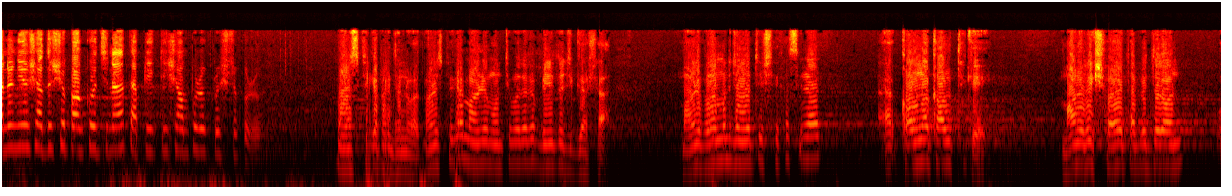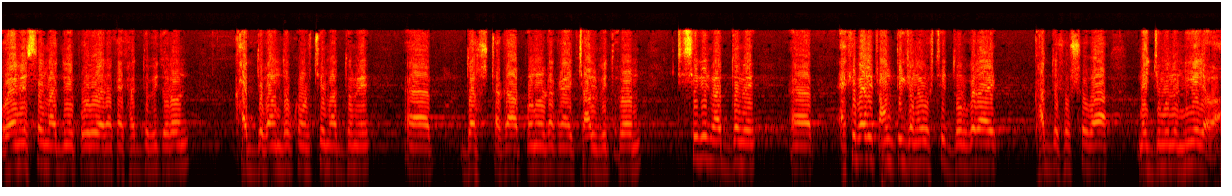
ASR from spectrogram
মাননীয় সদস্য পঙ্কজ নাথ, আপনি একটি সম্পূরক প্রশ্ন করুন। মাননীয় স্পিকার, আপনাকে ধন্যবাদ। মাননীয় স্পিকার, মাননীয় মন্ত্রী মহোদয়কে বিনীত জিজ্ঞাসা। মাননীয় প্রধানমন্ত্রী জননেত্রী শেখ হাসিনার করোনা কাল থেকে মানবিক সহায়তা বিতরণ ওএমএস এর মাধ্যমে পৌর এলাকায় খাদ্য বিতরণ, খাদ্য বান্ধব কর্মসূচির মাধ্যমে দশ টাকা, পনেরো টাকায় চাল বিতরণ, টিসিবির মাধ্যমে একেবারে প্রান্তিক জনগোষ্ঠীর দোরগোড়ায় খাদ্যশস্য বা ন্যায্য মূল্য নিয়ে যাওয়া।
